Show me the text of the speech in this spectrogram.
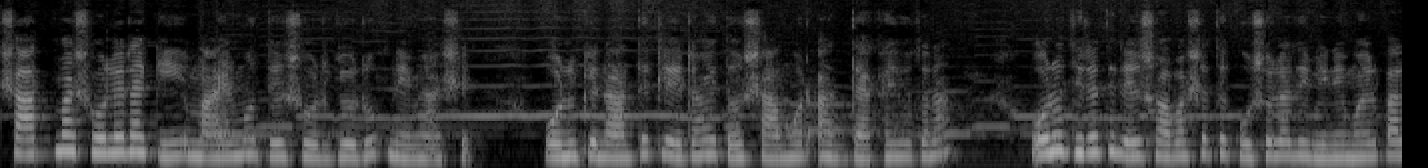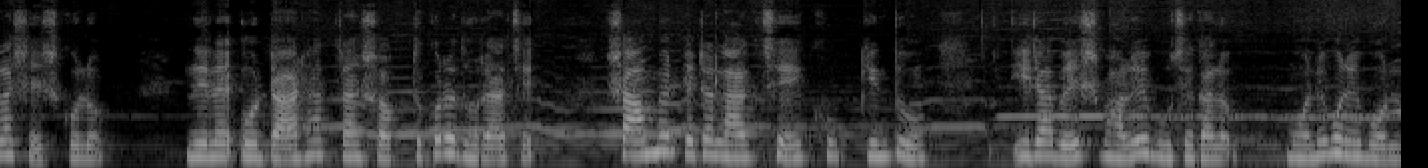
সাত মাস হলে নাকি মায়ের মধ্যে স্বর্গীয় রূপ নেমে আসে। অনুকে না দেখলে এটা হয়তো সামর আর দেখাই হতো না। অনু ধীরে ধীরে সবার সাথে কুশলাদি বিনিময়ের পালা শেষ করল। নীলয় ওর ডার হাতটা শক্ত করে ধরে আছে। সাম্যের এটা লাগছে খুব কিন্তু ইরা বেশ ভালোই বুঝে গেল। মনে মনে বলল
